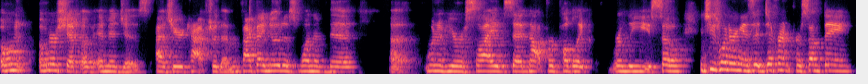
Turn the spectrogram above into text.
own, ownership of images as you capture them. In fact, I noticed one of the uh, one of your slides said not for public release. So, and she's wondering, is it different for something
